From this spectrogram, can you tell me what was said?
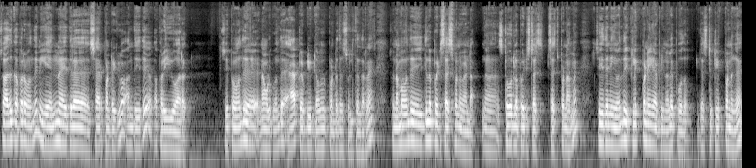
ஸோ அதுக்கப்புறம் வந்து நீங்கள் என்ன இதில் ஷேர் பண்ணுறீங்களோ அந்த இது அப்புறம் யூஆர்எல் ஸோ இப்போ வந்து நான் உங்களுக்கு வந்து ஆப் எப்படி டவுன்லோட் பண்ணுறதுன்னு சொல்லி தந்துடுறேன். ஸோ நம்ம வந்து இதில் போய்ட்டு சர்ச் பண்ண வேண்டாம். ஸ்டோரில் போய்ட்டு சர்ச் சர்ச் பண்ணாமல் ஸோ இதை நீங்கள் வந்து கிளிக் பண்ணிங்க அப்படின்னாலே போதும். ஜஸ்ட்டு கிளிக் பண்ணுங்கள்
